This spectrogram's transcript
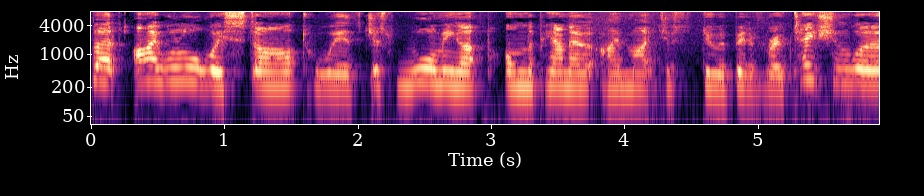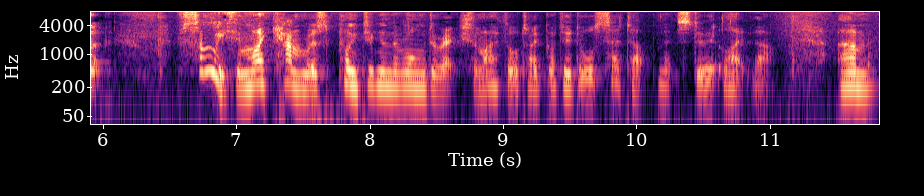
but I will always start with just warming up on the piano. I might just do a bit of rotation work. For some reason, my camera's pointing in the wrong direction. I thought I got it all set up. Let's do it like that. Um,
